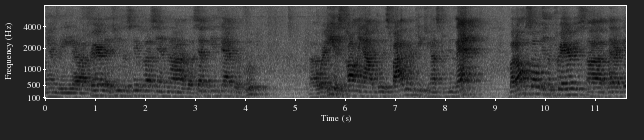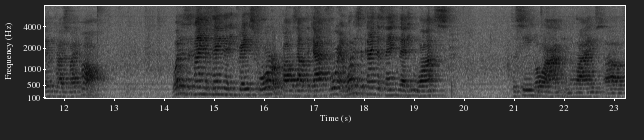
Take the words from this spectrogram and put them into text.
in the uh, prayer that Jesus gives us in uh, the 17th chapter of Luke, uh, where he is calling out to his Father and teaching us to do that, but also in the prayers uh, that are given to us by Paul. What is the kind of thing that he prays for or calls out to God for, and what is the kind of thing that he wants to see go on in the lives of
